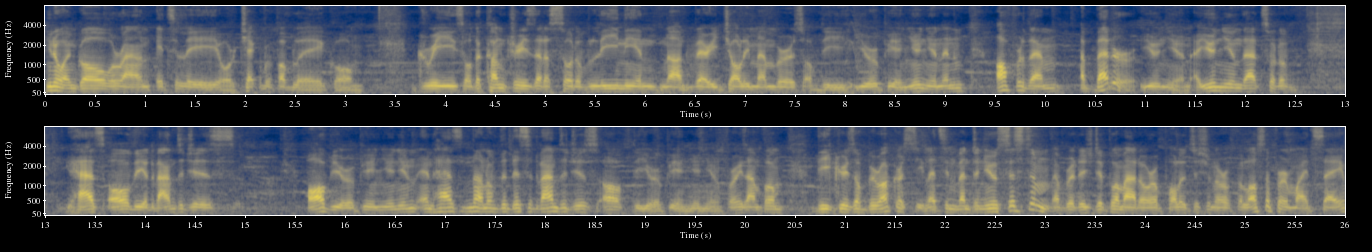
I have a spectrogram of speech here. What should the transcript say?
You know, and go around Italy or Czech Republic or Greece or the countries that are sort of lenient, not very jolly members of the European Union and offer them a better union, a union that sort of has all the advantages of European Union and has none of the disadvantages of the European Union. For example, decrease of bureaucracy. Let's invent a new system, a British diplomat or a politician or a philosopher might say.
